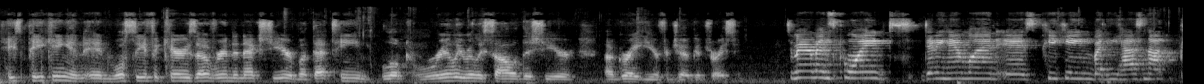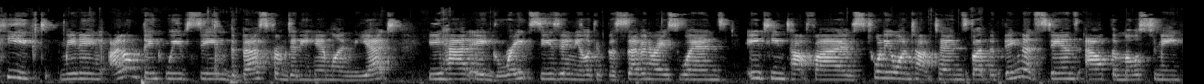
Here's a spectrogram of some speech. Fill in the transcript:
He's peaking, and, and we'll see if it carries over into next year. But that team looked really, really solid this year. A great year for Joe Gibbs Racing. To Merriman's point, Denny Hamlin is peaking, but he has not peaked, meaning I don't think we've seen the best from Denny Hamlin yet. He had a great season. You look at the seven race wins, 18 top fives, 21 top tens. But the thing that stands out the most to me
